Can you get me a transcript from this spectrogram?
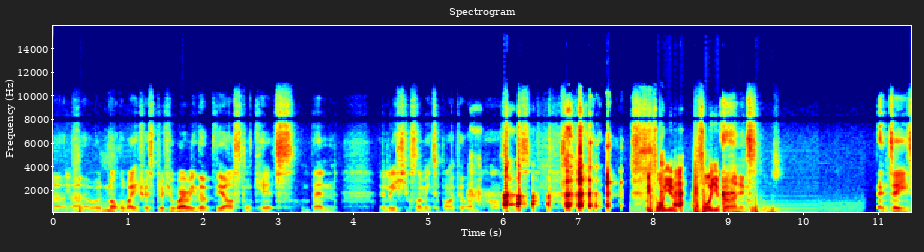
uh, uh, not the waitress, but if you're wearing the the Arsenal kits, then at least you've something to wipe it on afterwards. before you before you burn it, of course. Indeed,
